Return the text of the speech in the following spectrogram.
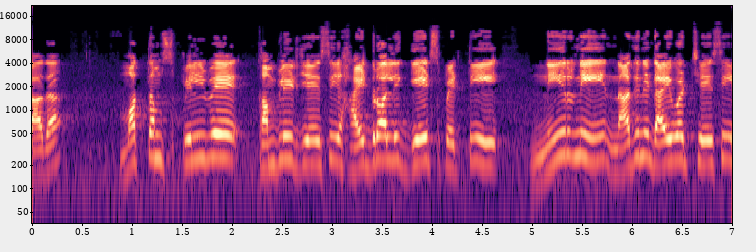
కాదా? మొత్తం స్పిల్వే కంప్లీట్ చేసి హైడ్రాలిక్ గేట్స్ పెట్టి నీరుని నదిని డైవర్ట్ చేసి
